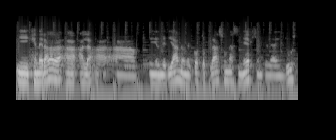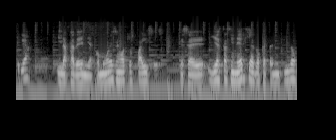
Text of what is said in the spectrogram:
y generar a, en el mediano, en el corto plazo, una sinergia entre la industria y la academia, como es en otros países. Que se, y esta sinergia es lo que ha permitido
